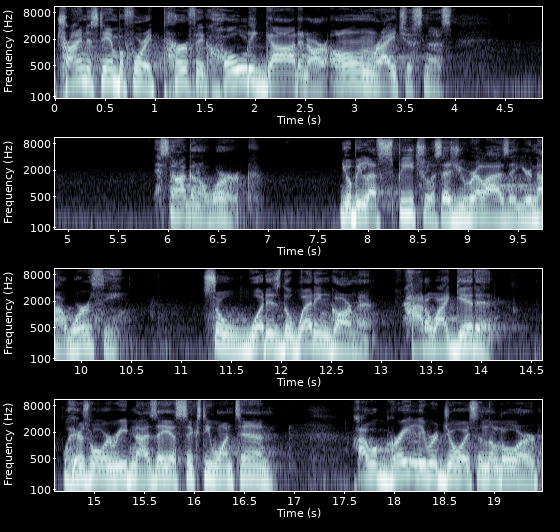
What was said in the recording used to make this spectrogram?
Trying to stand before a perfect, holy God in our own righteousness, it's not going to work. You'll be left speechless as you realize that you're not worthy. So, what is the wedding garment? How do I get it? Well, here's what we read in Isaiah 61:10. I will greatly rejoice in the Lord.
